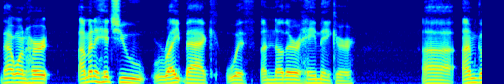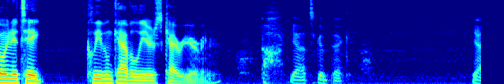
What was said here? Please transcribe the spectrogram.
that one hurt. I'm gonna hit you right back with another haymaker. Uh, I'm going to take Cleveland Cavaliers Kyrie Irving, Oh, yeah, that's a good pick. Yeah,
